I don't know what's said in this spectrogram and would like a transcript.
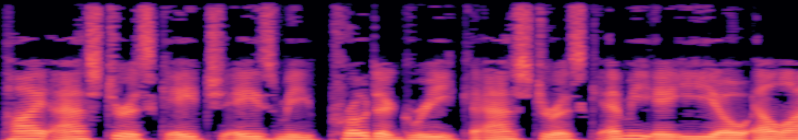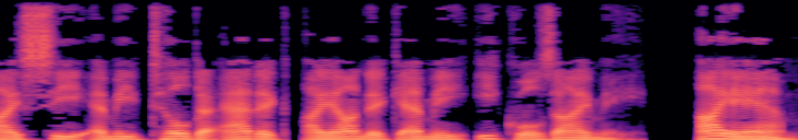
pi asterisk H asmi Proto-Greek asterisk emi AEOLIC emi tilde Attic, Ionic emi equals IME, I am.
